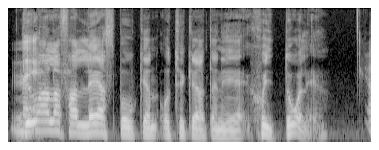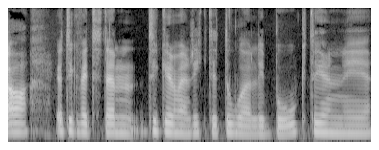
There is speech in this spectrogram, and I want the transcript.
Du nej. har i alla fall läst boken och tycker att den är skitdålig. Ja, jag tycker faktiskt den, tycker det var en riktigt dålig bok. Det är en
